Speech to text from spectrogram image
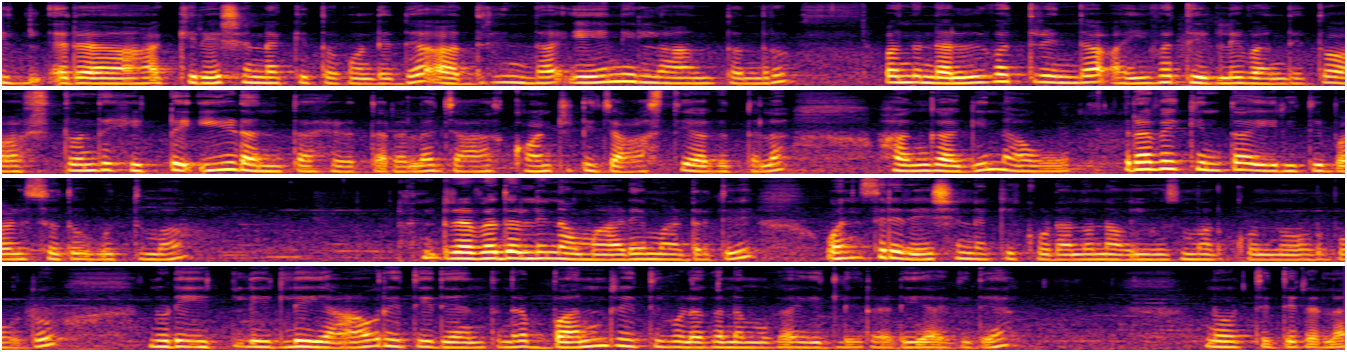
ಇಡ್ ಅಕ್ಕಿ, ರೇಷನ್ ಅಕ್ಕಿ ತೊಗೊಂಡಿದ್ದೆ. ಅದರಿಂದ ಏನಿಲ್ಲ ಅಂತಂದರೂ ಒಂದು ನಲ್ವತ್ತರಿಂದ ಐವತ್ತು ಇಡ್ಲಿ ಬಂದಿತ್ತು. ಅಷ್ಟೊಂದು ಹಿಟ್ಟು ಅಂತ ಹೇಳ್ತಾರಲ್ಲ, ಜಾ ಕ್ವಾಂಟಿಟಿ ಜಾಸ್ತಿ ಆಗುತ್ತಲ್ಲ? ಹಾಗಾಗಿ ನಾವು ರವೆಕ್ಕಿಂತ ಈ ರೀತಿ ಬಳಸೋದು ಉತ್ತಮ. ರವೆದಲ್ಲಿ ನಾವು ಮಾಡೇ ಮಾಡಿರ್ತೀವಿ. ಒಂದ್ಸರಿ ರೇಷನ್ ಅಕ್ಕಿ ಕೂಡ ನಾವು ಯೂಸ್ ಮಾಡ್ಕೊಂಡು ನೋಡ್ಬೋದು. ನೋಡಿ, ಇಡ್ಲಿ ಇಡ್ಲಿ ಯಾವ ರೀತಿ ಇದೆ ಅಂತಂದರೆ ಬನ್ ರೀತಿ ಒಳಗೆ ನಮ್ಗೆ ಇಡ್ಲಿ ರೆಡಿಯಾಗಿದೆ ನೋಡ್ತಿದ್ದೀರಲ್ಲ?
